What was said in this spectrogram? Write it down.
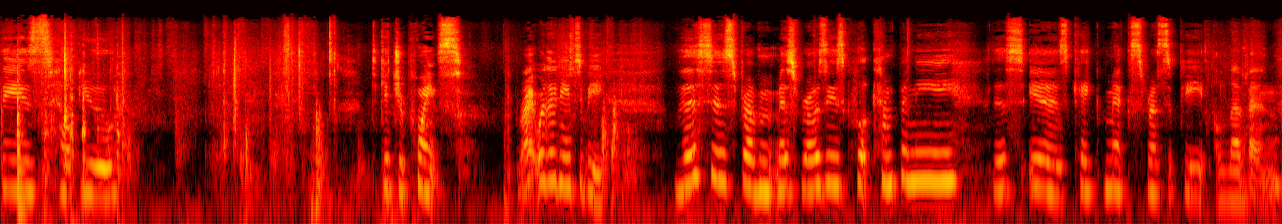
these help you get your points right where they need to be. This is from Miss Rosie's Quilt Company. This is Cake Mix Recipe 11.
